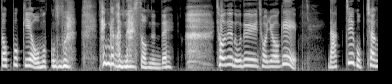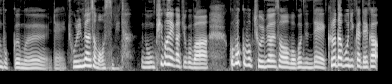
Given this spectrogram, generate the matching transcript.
떡볶이에 어묵 국물 생각 안 날 수 없는데. 저는 오늘 저녁에 낙지 곱창 볶음을 네, 졸면서 먹었습니다. 너무 피곤해가지고 막 꾸벅꾸벅 졸면서 먹었는데 그러다 보니까 내가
